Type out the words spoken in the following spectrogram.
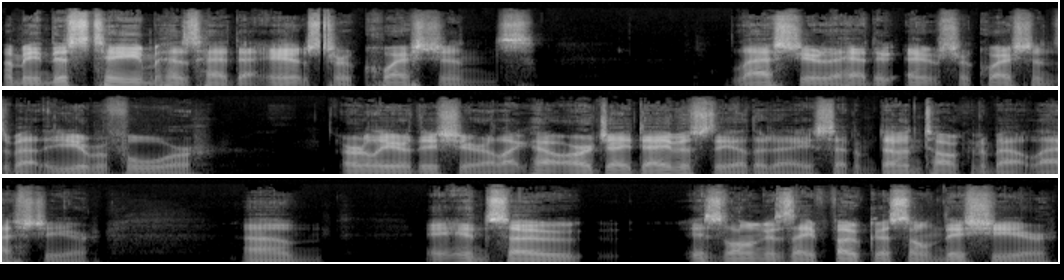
I mean, this team has had to answer questions. Last year, they had to answer questions about the year before earlier this year. I like how R.J. Davis the other day said, "I'm done talking about last year," um, and so as long as they focus on this year,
